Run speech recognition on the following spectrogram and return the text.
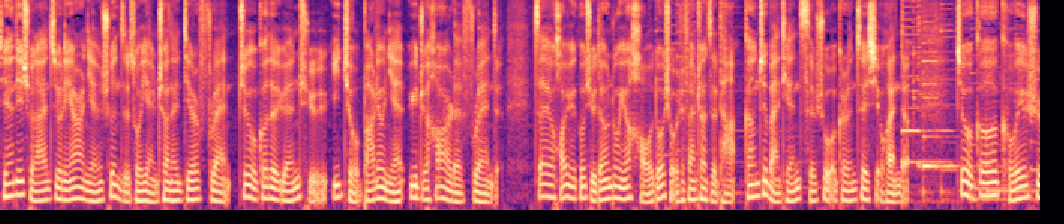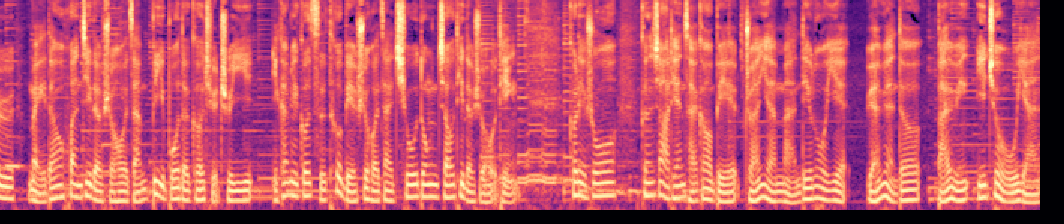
今天第一曲来自于零二年顺子所演唱的《Dear Friend》，这首歌的原曲一九八六年玉置浩二的《Friend》，在华语歌曲当中有好多首是翻唱自他，刚刚这版填词是我个人最喜欢的。这首歌可谓是每当换季的时候咱必播的歌曲之一。你看这歌词特别适合在秋冬交替的时候听。歌里说：“跟夏天才告别，转眼满地落叶，远远的白云依旧无言。”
